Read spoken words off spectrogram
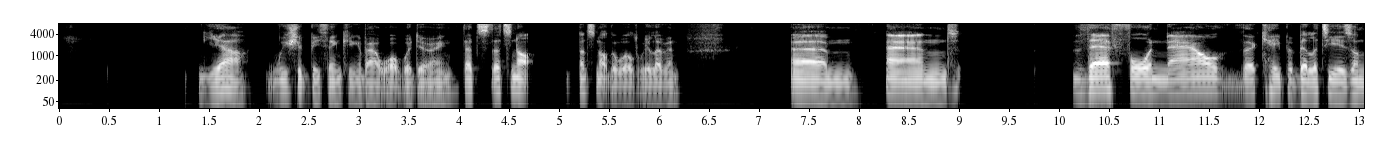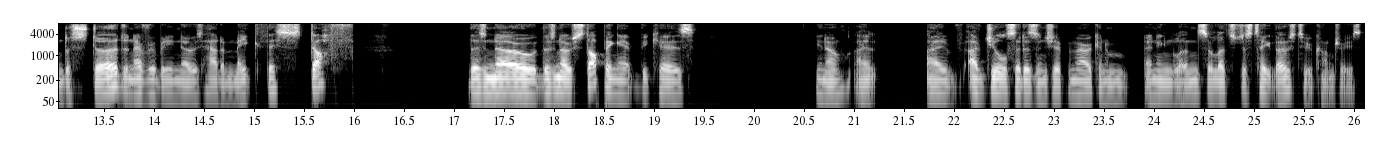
yeah, we should be thinking about what we're doing. That's that's not that's not the world we live in. Um, and therefore now the capability is understood and everybody knows how to make this stuff there's no there's no stopping it because you know i i've i've dual citizenship american and, and england so let's just take those two countries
